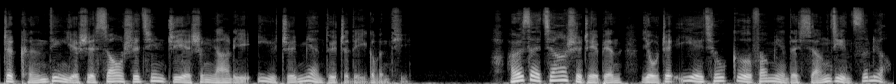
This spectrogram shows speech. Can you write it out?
这肯定也是萧时钦职业生涯里一直面对着的一个问题。而在家世这边有着叶秋各方面的详尽资料，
